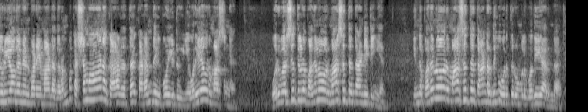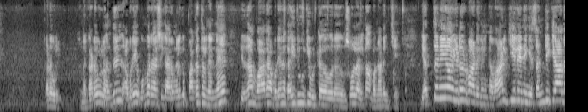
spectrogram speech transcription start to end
துரியோதனன் படை மாண்டது. ரொம்ப கஷ்டமான காலத்தை கடந்து போயிட்டு இருக்கீங்க ஒரே ஒரு மாசங்க. ஒரு வருஷத்துல பதினோரு மாசத்தை தாண்டிட்டீங்க. இந்த பதினோரு மாசத்தை தாண்டறதுக்கு ஒருத்தர் உங்களுக்கு உதவியா இருந்தார். கடவுள். அந்த கடவுள் வந்து அப்படியே கும்பராசிக்காரங்களுக்கு பக்கத்தில் நின்று இதுதான் பாதை அப்படின்னு கை தூக்கி விட்ட ஒரு சூழல் தான் அப்போ நடந்துச்சு எத்தனையோ இடர்பாடுகள். இந்த வாழ்க்கையில நீங்க சந்திக்காத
